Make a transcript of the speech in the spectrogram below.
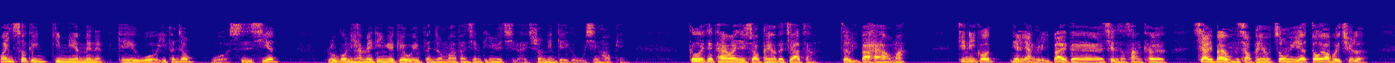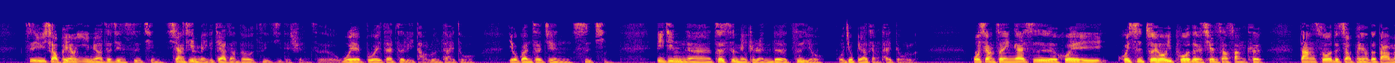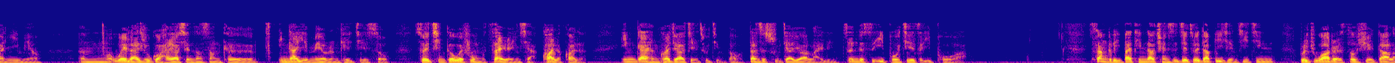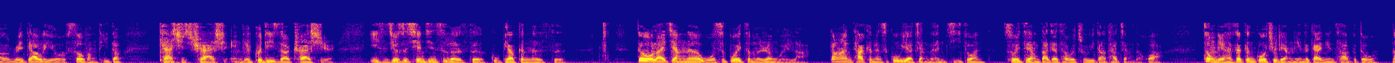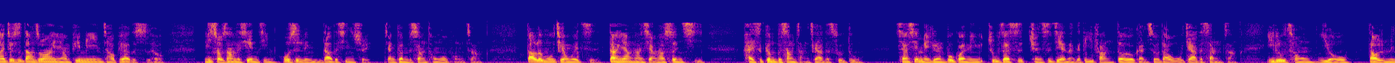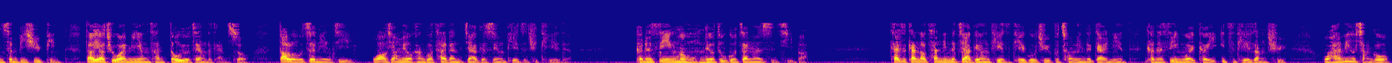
欢迎收听 Give me a minute，给我一分钟，我是西恩。如果你还没订阅，给我一分钟，麻烦先订阅起来，顺便给一个五星好评。各位在台湾有小朋友的家长，这礼拜还好吗？经历过连两个礼拜的线上上课，下礼拜我们小朋友终于要都要回去了。至于小朋友疫苗这件事情，相信每个家长都有自己的选择，我也不会在这里讨论太多有关这件事情。毕竟呢，这是每个人的自由。我就不要讲太多了。我想这应该是会会是最后一波的线上上课。当所有的小朋友都打满疫苗，嗯，未来如果还要线上上课，应该也没有人可以接受。所以请各位父母再忍一下，快了快了，应该很快就要解除警报。但是暑假又要来临，真的是一波接着一波啊！上个礼拜听到全世界最大避险基金 Bridgewater Associates 大佬 Ray Dalio 受访提到。Cash is trash and equities are trashier，意思就是现金是垃圾，股票更垃圾。对我来讲呢，我是不会这么认为啦。当然，他可能是故意要讲得很极端，所以这样大家才会注意到他讲的话。重点还是跟过去两年的概念差不多，那就是当中央银行拼命印钞票的时候，你手上的现金或是领到的薪水将跟不上通货膨胀。到了目前为止，当央行想要升息，还是跟不上涨价的速度。相信每个人，不管你住在世全世界哪个地方，都有感受到物价的上涨。一路从油到民生必需品，到要去外面用餐，都有这样的感受。到了我这年纪，我好像没有看过菜单的价格是用贴纸去贴的，可能是因为我没有度过战乱时期吧。开始看到餐厅的价格用贴纸贴过去不重印的概念，可能是因为可以一直贴上去。我还没有想过。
